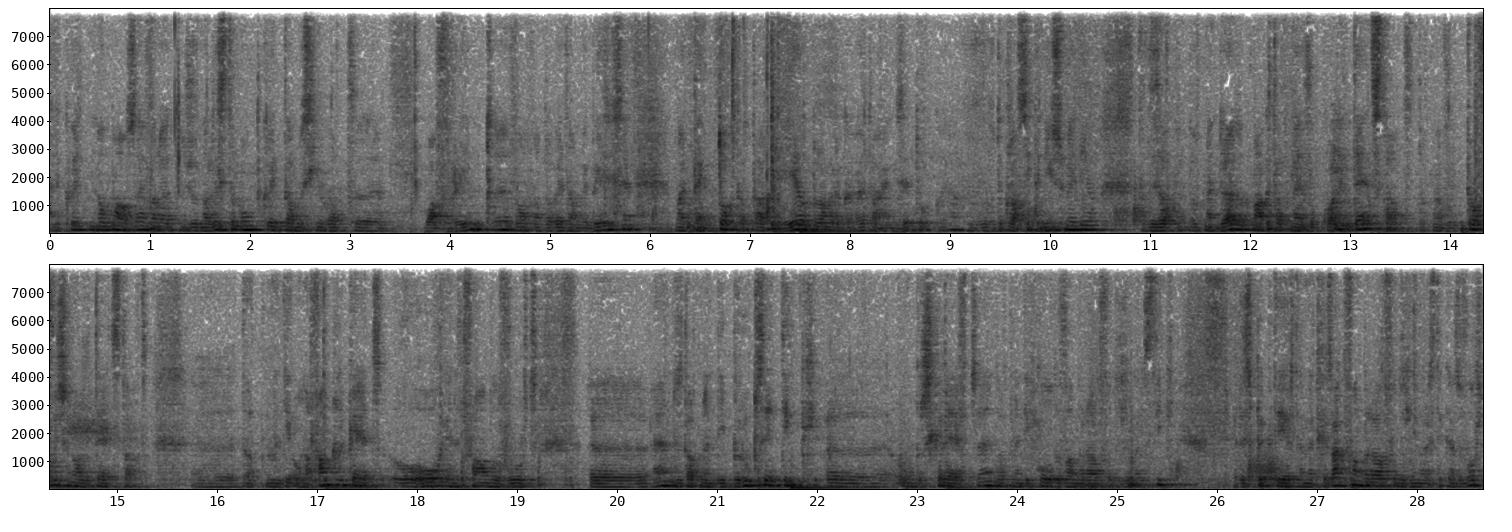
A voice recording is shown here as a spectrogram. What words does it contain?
En ik weet nogmaals, hè, vanuit een journalistenmond klinkt dat misschien wat, uh, wat vreemd, hè, van, van dat wij daarmee bezig zijn. Maar ik denk toch dat daar een heel belangrijke uitdaging zit, ook ja, voor de klassieke nieuwsmedia. Dat is dat, dat men duidelijk maakt dat men voor kwaliteit staat, dat men voor professionaliteit staat. Dat men die onafhankelijkheid hoog in het vaandel voert. Uh, hè, dus dat men die beroepsethiek onderschrijft, hè, dat men die code van de Raad voor de Journalistiek respecteert en het gezag van de Raad voor de Journalistiek enzovoort.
